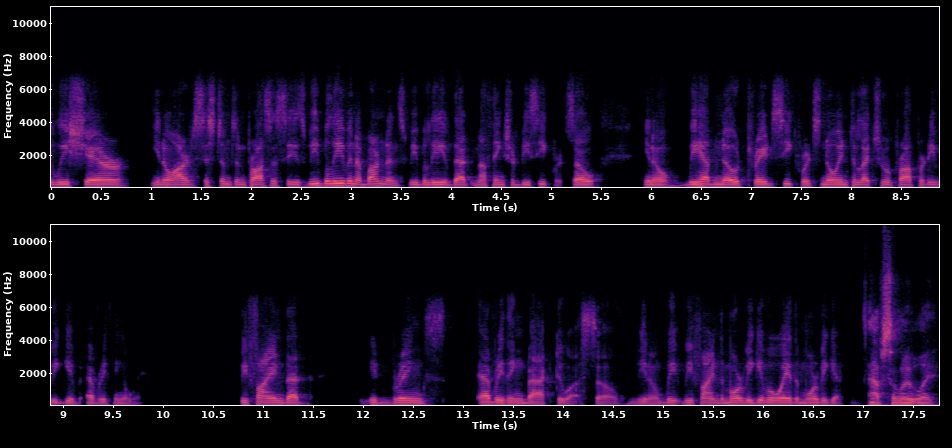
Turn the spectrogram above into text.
we share, you know, our systems and processes. We believe in abundance. We believe that nothing should be secret. So, you know, we have no trade secrets, no intellectual property. We give everything away we find that it brings everything back to us. So, you know, we, we find the more we give away, the more we get. Absolutely.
